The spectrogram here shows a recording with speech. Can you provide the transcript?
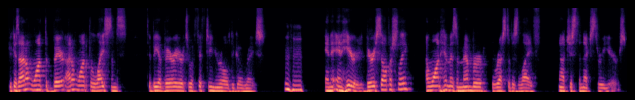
Because I don't want the bear, I don't want the license to be a barrier to a 15 year old to go race. Mm-hmm. And, and here, very selfishly, I want him as a member the rest of his life, not just the next three years.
